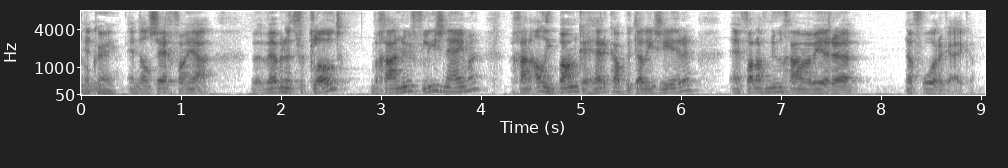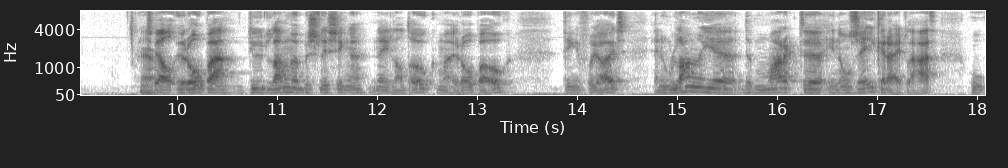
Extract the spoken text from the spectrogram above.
Oké. Okay. En dan zeggen van ja, we, we, hebben het verkloot, we gaan nu verlies nemen, we gaan al die banken herkapitaliseren en vanaf nu gaan we weer uh, naar voren kijken. Ja. Terwijl Europa duurt lange beslissingen, Nederland ook, maar Europa ook, dingen voor je uit. En hoe langer je de markten in onzekerheid laat, hoe,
